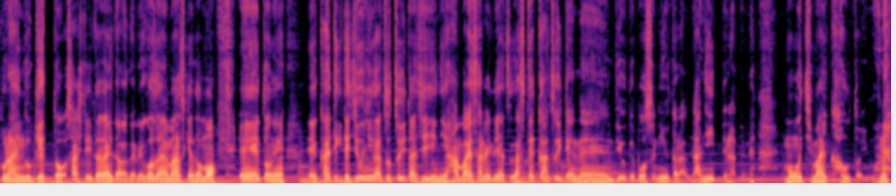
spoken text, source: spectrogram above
フライングゲットさせていただいたわけでございますけども、えっ、ー、とね、えー、帰ってきて12月1日に販売されるやつがステッカーついてんねんって言うてボスに言うたら何？ってなってね、もう1枚買うというね、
